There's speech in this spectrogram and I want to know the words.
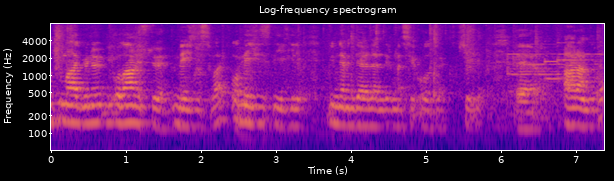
bu cuma günü bir olağanüstü meclis var. O meclisle ilgili gündemin değerlendirmesi olacak şeyde, e, Ahrandı'da.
